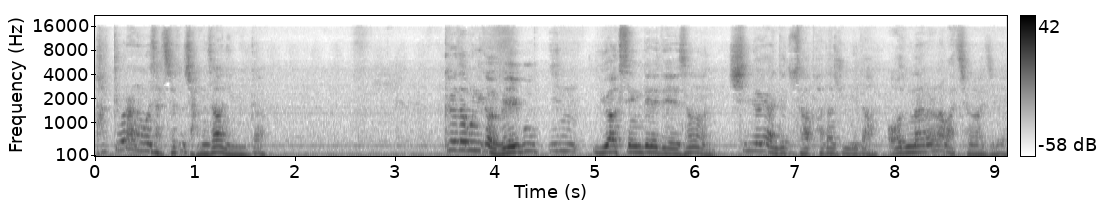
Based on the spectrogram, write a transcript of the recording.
학교라는 것 자체도 장사 아닙니까? 그러다 보니까 외국인 유학생들에 대해서는 실력이 안 돼도 다 받아줍니다. 어느 나라나 마찬가지예요.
